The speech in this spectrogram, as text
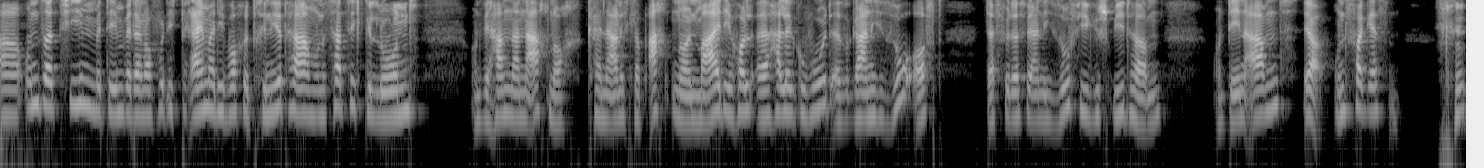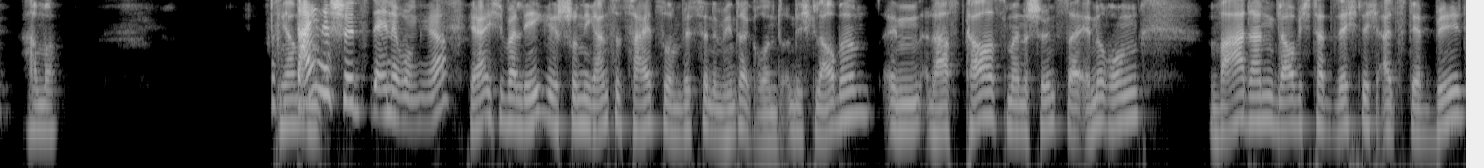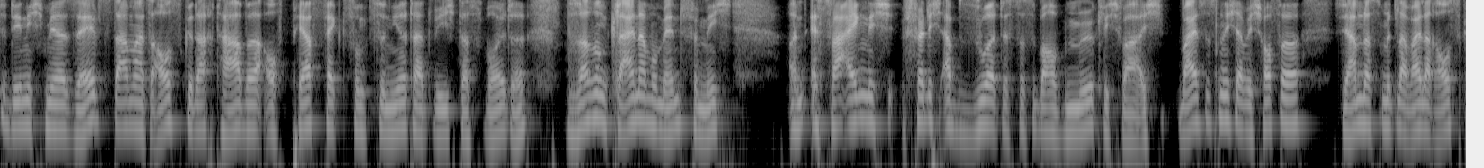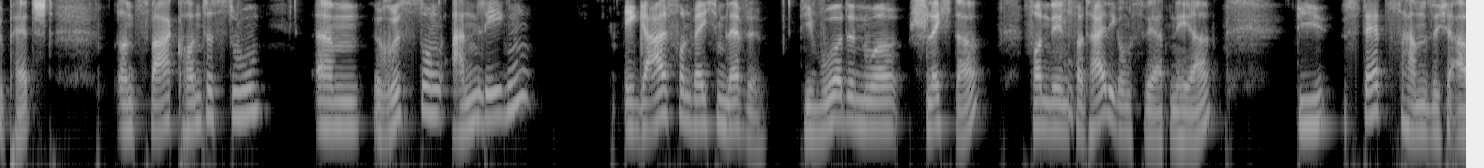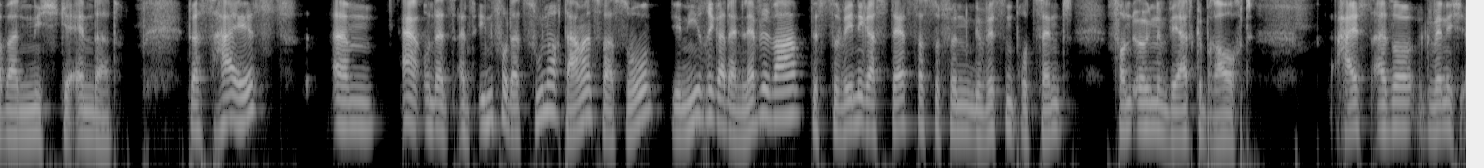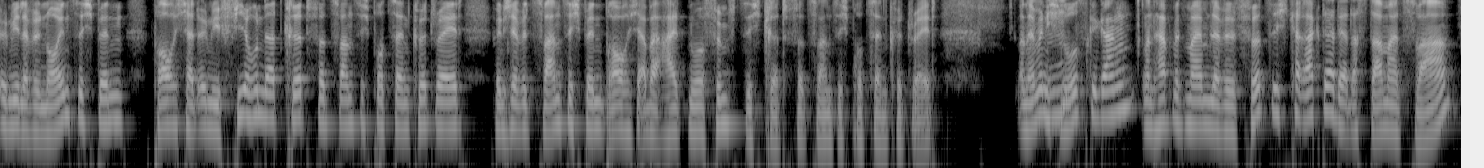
äh, unser Team, mit dem wir dann auch wirklich dreimal die Woche trainiert haben. Und es hat sich gelohnt. Und wir haben danach noch, keine Ahnung, ich glaube acht, neun Mal die äh, Halle geholt. Also gar nicht so oft dafür, dass wir eigentlich so viel gespielt haben. Und den Abend, ja, unvergessen. Hammer. Was ist ja, deine schönste Erinnerung, ja? Ja, ich überlege schon die ganze Zeit so ein bisschen im Hintergrund. Und ich glaube, in Last Chaos meine schönste Erinnerung war dann, glaube ich, tatsächlich, als der Bild, den ich mir selbst damals ausgedacht habe, auch perfekt funktioniert hat, wie ich das wollte. Das war so ein kleiner Moment für mich. Und es war eigentlich völlig absurd, dass das überhaupt möglich war. Ich weiß es nicht, aber ich hoffe, sie haben das mittlerweile rausgepatcht. Und zwar konntest du ähm, Rüstung anlegen, egal von welchem Level. Die wurde nur schlechter von den Verteidigungswerten her. Die Stats haben sich aber nicht geändert. Das heißt, ähm, Ah, und als, als Info dazu noch, damals war es so, je niedriger dein Level war, desto weniger Stats hast du für einen gewissen Prozent von irgendeinem Wert gebraucht. Heißt also, wenn ich irgendwie Level 90 bin, brauche ich halt irgendwie 400 Crit für 20% Crit Rate. Wenn ich Level 20 bin, brauche ich aber halt nur 50 Crit für 20% Crit Rate. Und dann bin mhm. ich losgegangen und habe mit meinem Level 40 Charakter, der das damals war,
